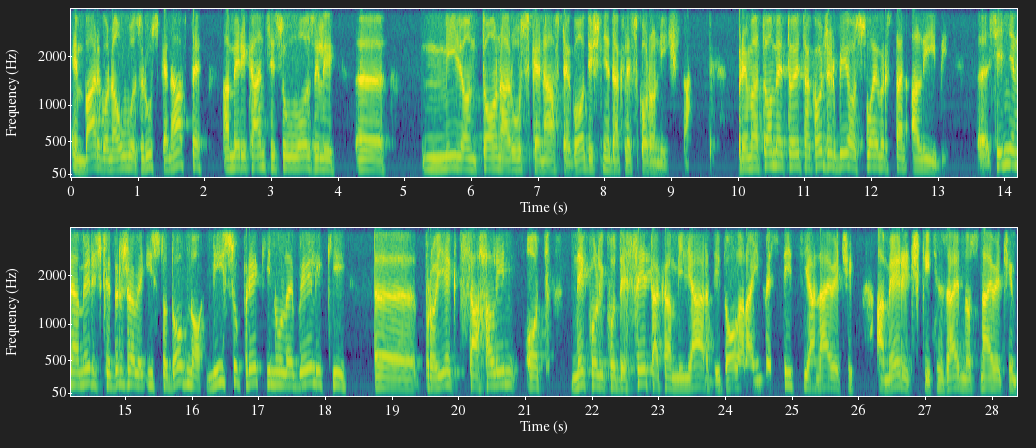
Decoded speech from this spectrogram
embargo na uvoz ruske nafte, Amerikanci su uvozili e, milion tona ruske nafte godišnje, dakle skoro ništa. Prema tome to je također bio svojevrstan alibi. E, Sjedinjene američke države istodobno nisu prekinule veliki e, projekt Sahalin od nekoliko desetaka milijardi dolara investicija najvećih američkih zajedno s najvećim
